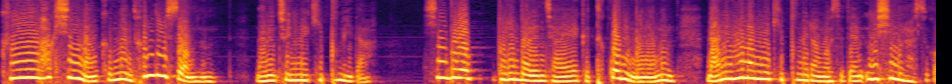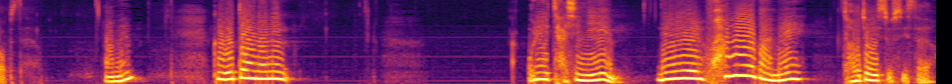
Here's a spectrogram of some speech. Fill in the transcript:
그 확신만큼은 흔들 수 없는 나는 주님의 기쁨이다. 신부로 불림받은 자의 그 특권이 뭐냐면 나는 하나님의 기쁨이라는 것에 대한 의심을 할 수가 없어요. 아멘. 그리고 또 하나는 우리 자신이 늘 황홀감에 젖어 있을 수 있어요.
